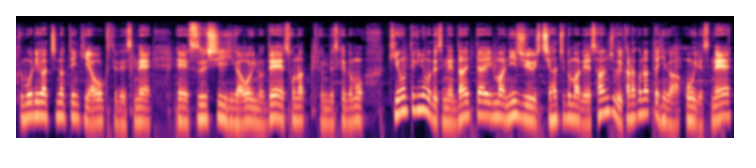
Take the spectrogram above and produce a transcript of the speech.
曇りがちな天気が多くてですね、えー、涼しい日が多いので、そうなってるんですけれども、気温的にもですね、だいたいまあ27、8度まで30度いかなくなった日が多いですね。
